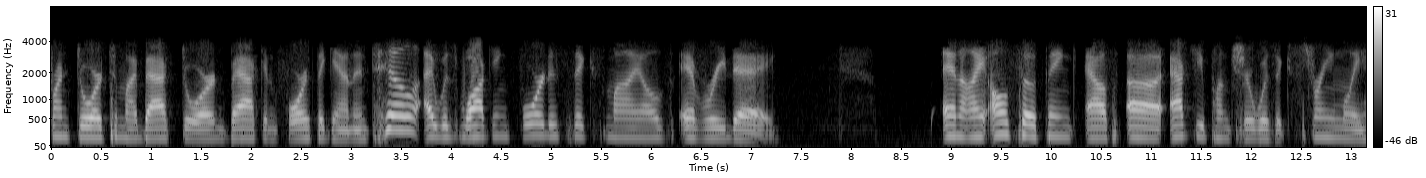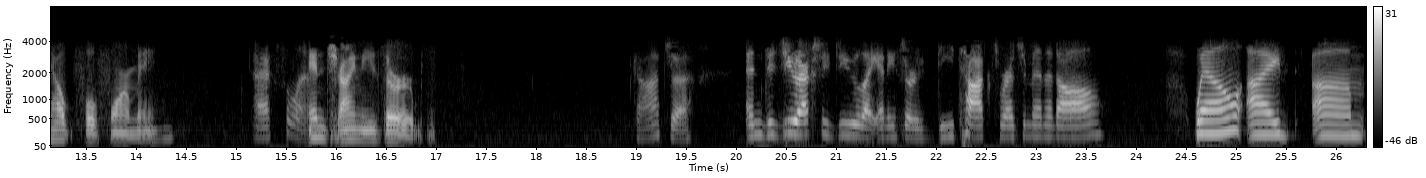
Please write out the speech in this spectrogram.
front door to my back door and back and forth again until I was walking 4 to 6 miles every day and I also think as, uh acupuncture was extremely helpful for me Excellent. and Chinese herbs. Gotcha. And did you actually do like any sort of detox regimen at all? Well, I um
